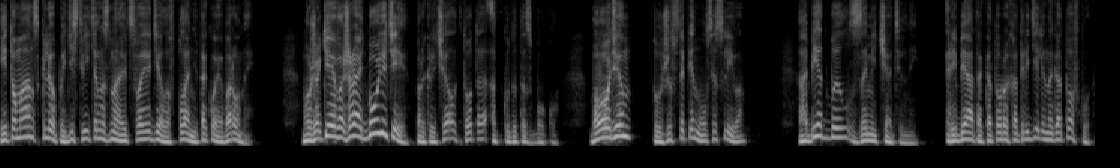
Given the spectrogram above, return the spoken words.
И Туман с Клёпой действительно знают свое дело в плане такой обороны. «Мужики, вы жрать будете?» — прокричал кто-то откуда-то сбоку. «Будем!» — тут же встрепенулся Слива. Обед был замечательный. Ребята, которых отрядили на готовку,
